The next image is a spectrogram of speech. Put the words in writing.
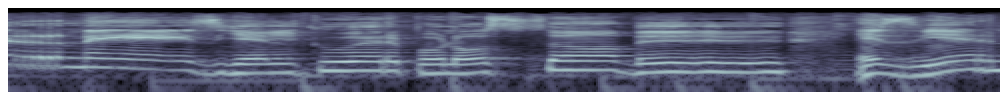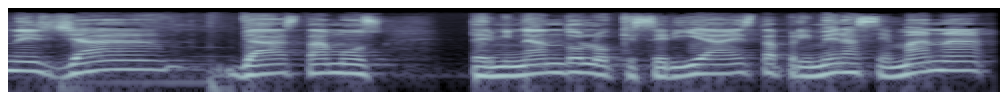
viernes y el cuerpo lo sabe. Es viernes ya, ya estamos terminando lo que sería esta primera semana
